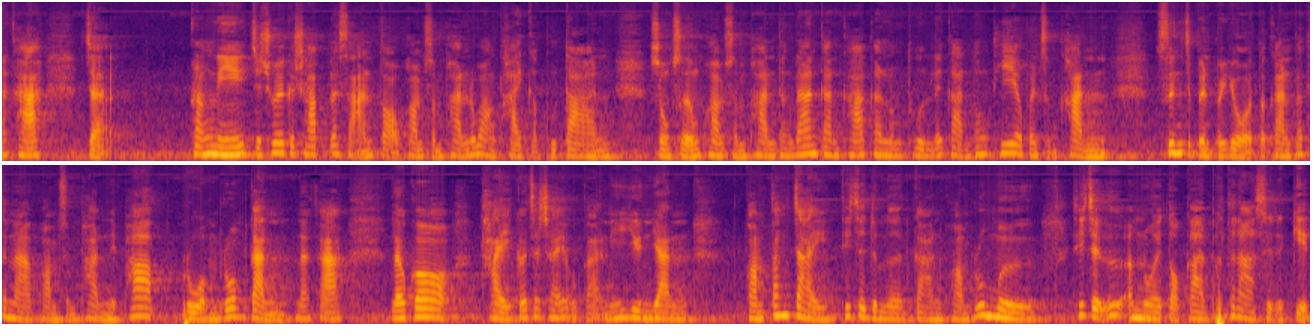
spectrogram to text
นะคะจะครั้งนี้จะช่วยกระชับและสารต่อความสัมพันธ์ระหว่างไทยกับภูตาน ส่งเสริมความสัมพันธ์ทางด้านการค้าการลงทุนและการท่องเที่ยวเป็นสำคัญ ซึ่งจะเป็นประโยชน์ต่อการพัฒนาความสัมพันธ์ในภาพรวมร่วมกันนะคะ แล้วก็ไทยก็จะใช้โอกาสนี้ยืนยัน ความตั้งใจที่จะดำเนินการความร่วมมือ ที่จะเอื้ออำนวยต่อการพัฒนาเศรษฐกิจ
